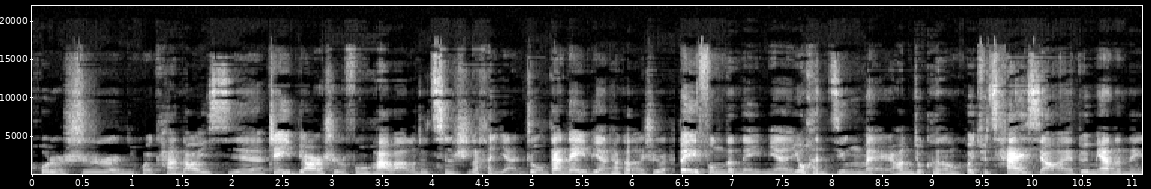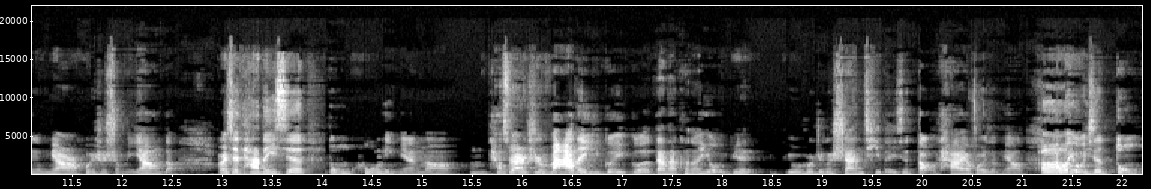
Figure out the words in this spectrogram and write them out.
或者是你会看到一些这一边是风化完了就侵蚀的很严重，但那一边它可能是被风的那一面又很精美，然后你就可能会去猜想，哎，对面的那个面儿会是什么样的。而且它的一些洞窟里面嘛，嗯，它虽然是挖的一个一个，但它可能有一边，比如说这个山体的一些倒塌呀，或者怎么样，它会有一些洞。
